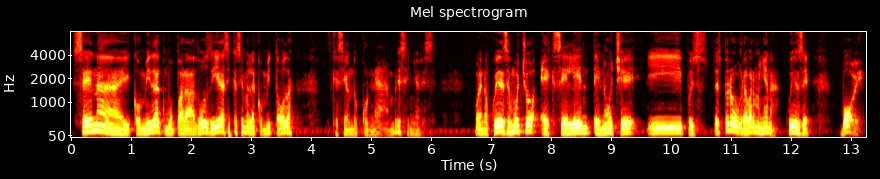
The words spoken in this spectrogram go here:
cena y comida como para dos días y casi me la comí toda. Que se ando con hambre, señores. Bueno, cuídense mucho, excelente noche y pues espero grabar mañana. Cuídense. Voy.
